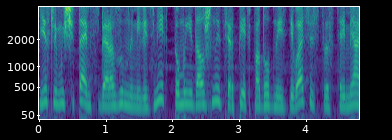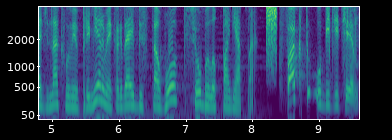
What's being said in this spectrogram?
если мы считаем себя разумными людьми, то мы не должны терпеть подобные издевательства с тремя одинаковыми примерами, когда и без того все было понятно. Факт убедителен.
